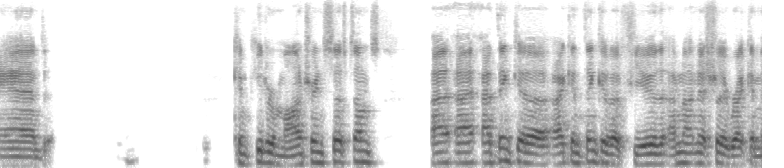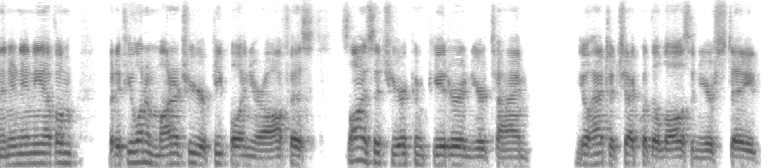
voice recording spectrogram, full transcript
and computer monitoring systems. I, I, think uh, I can think of a few. That I'm not necessarily recommending any of them, but if you want to monitor your people in your office, as long as it's your computer and your time, you'll have to check with the laws in your state.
